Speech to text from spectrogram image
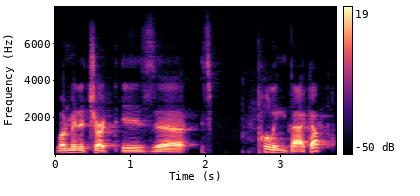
One minute chart is uh, it's pulling back up.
